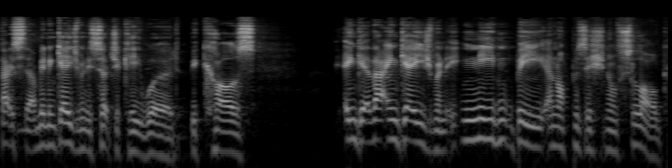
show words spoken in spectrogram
That's, I mean, engagement is such a key word because that engagement, it needn't be an oppositional slog.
